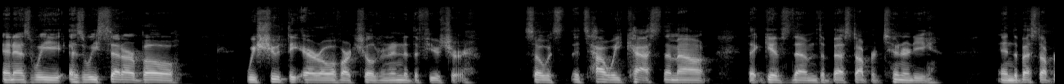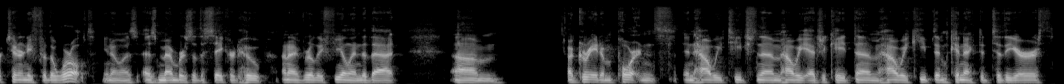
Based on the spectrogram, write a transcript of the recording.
and as we as we set our bow, we shoot the arrow of our children into the future. So it's it's how we cast them out that gives them the best opportunity and the best opportunity for the world, you know, as as members of the sacred hoop. And I really feel into that. Um, a great importance in how we teach them, how we educate them, how we keep them connected to the earth,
